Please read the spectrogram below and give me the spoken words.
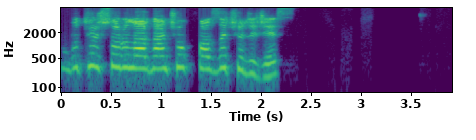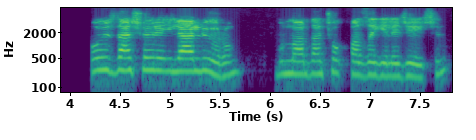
bu tür sorulardan çok fazla çözeceğiz. O yüzden şöyle ilerliyorum. Bunlardan çok fazla geleceği için.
